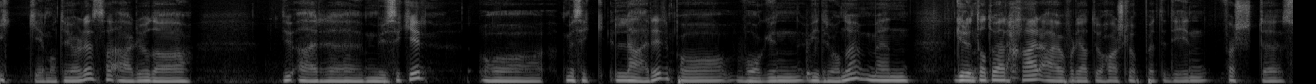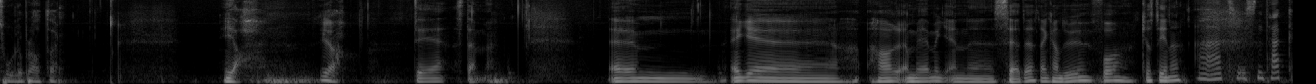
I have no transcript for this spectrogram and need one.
ikke måtte gjøre det, så er du jo da Du er uh, musiker og musikklærer på Vågen videregående. Men grunnen til at du er her, er jo fordi at du har sluppet din første soloplate. Ja. ja. Det stemmer. Um, jeg eh, har med meg en eh, CD. Den kan du få, Kristine. Ja, tusen takk.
